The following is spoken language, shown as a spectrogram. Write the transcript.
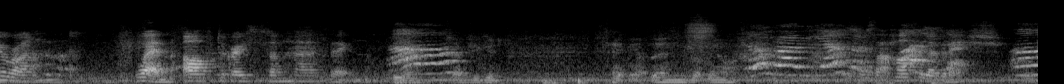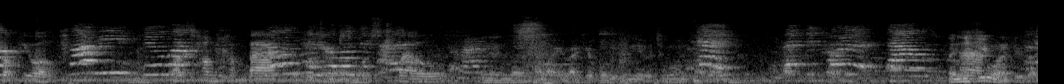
On your run. When? After Grace has done her thing. Yeah, so if you could take me up there and drop me off. So it's like half eleven-ish. We'll drop you off. By the time we come back, we'll be here towards twelve. And then by the time I get back, I'll probably be able to one. And if you want to do that,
